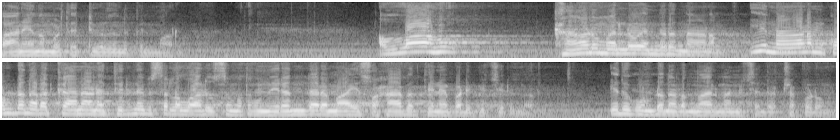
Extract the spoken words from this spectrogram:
താനെ നമ്മൾ തെറ്റുകളിൽ നിന്ന് പിന്മാറും. അള്ളാഹു കാണുമല്ലോ എന്നൊരു നാണം. ഈ നാണം കൊണ്ടു നടക്കാനാണ് തിരുനബി സല്ലാ അലൈഹി വസല്ലം നിരന്തരമായി സ്വഹാബത്തിനെ പഠിപ്പിച്ചിരുന്നത്. ഇത് കൊണ്ടു നടന്നാൽ മനുഷ്യൻ രക്ഷപ്പെടും.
